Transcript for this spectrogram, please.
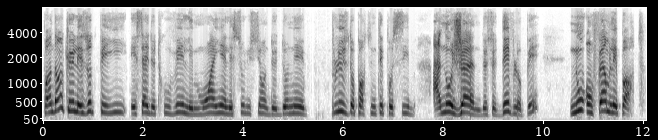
Pendant que les autres pays essayent de trouver les moyens, les solutions de donner plus d'opportunités possibles à nos jeunes de se développer, nous, on ferme les portes.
